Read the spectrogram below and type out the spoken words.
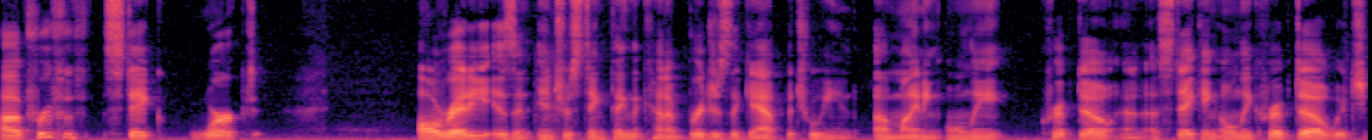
Uh, proof of stake worked already is an interesting thing that kind of bridges the gap between a mining only crypto and a staking only crypto, which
